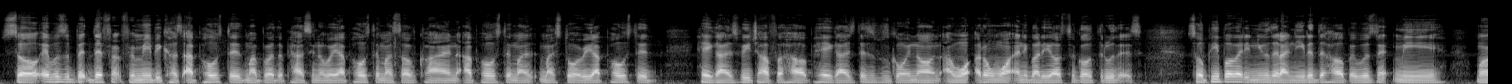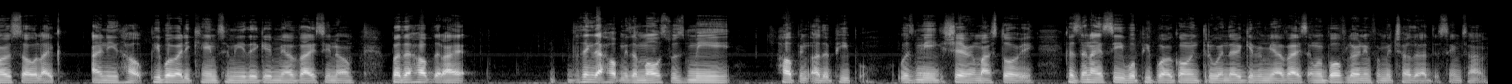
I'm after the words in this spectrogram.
So it was a bit different for me because I posted my brother passing away. I posted myself crying. I posted my, my story. I posted, hey guys, reach out for help. Hey guys, this is what's going on. I, want, I don't want anybody else to go through this. So people already knew that I needed the help. It wasn't me more so like I need help. People already came to me, they gave me advice, you know. But the help that I, the thing that helped me the most was me helping other people, was me sharing my story. Because then I see what people are going through and they're giving me advice and we're both learning from each other at the same time.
